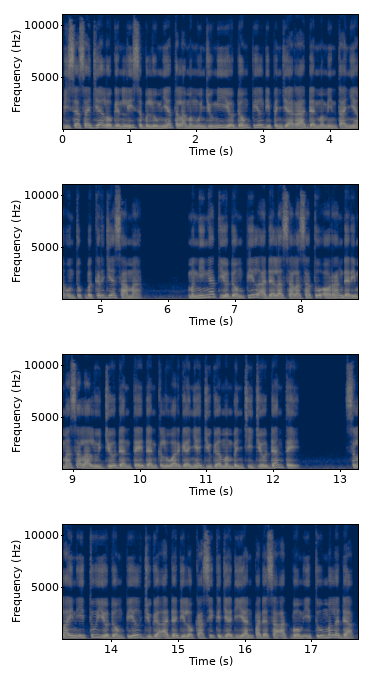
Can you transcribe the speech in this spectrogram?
Bisa saja Logan Lee sebelumnya telah mengunjungi Yo Dong Pil di penjara dan memintanya untuk bekerja sama. Mengingat Yo Dong Pil adalah salah satu orang dari masa lalu Joe Dante dan keluarganya juga membenci Joe Dante. Selain itu Yo Dong Pil juga ada di lokasi kejadian pada saat bom itu meledak.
